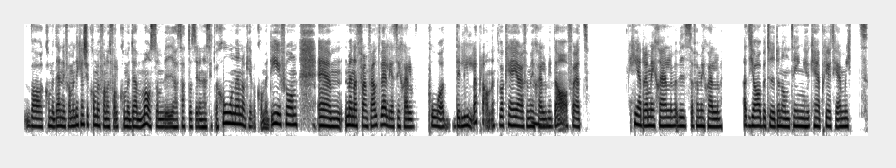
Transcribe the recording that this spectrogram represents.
var kommer den ifrån? Men det kanske kommer från att folk kommer döma oss om vi har satt oss i den här situationen. Okej, okay, var kommer det ifrån? Eh, men att framförallt välja sig själv på det lilla planet. Vad kan jag göra för mig mm. själv idag för att hedra mig själv, visa för mig själv att jag betyder någonting. Hur kan jag prioritera mitt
